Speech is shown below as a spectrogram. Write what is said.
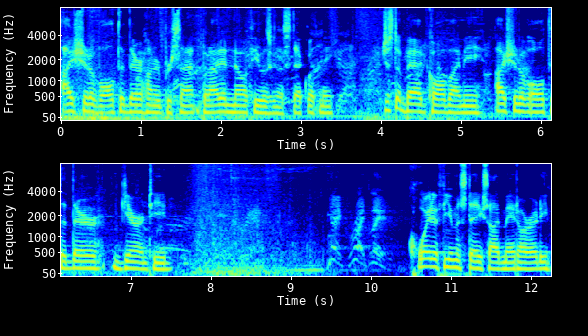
I should have vaulted there 100%, but I didn't know if he was going to stick with me. Just a bad call by me. I should have ulted there, guaranteed. Quite a few mistakes I've made already.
